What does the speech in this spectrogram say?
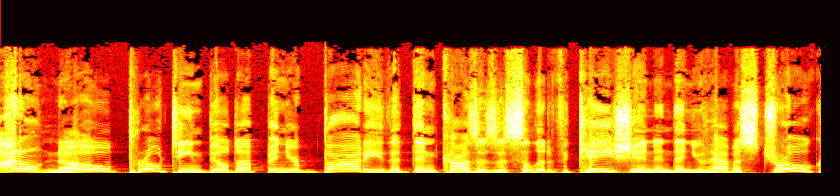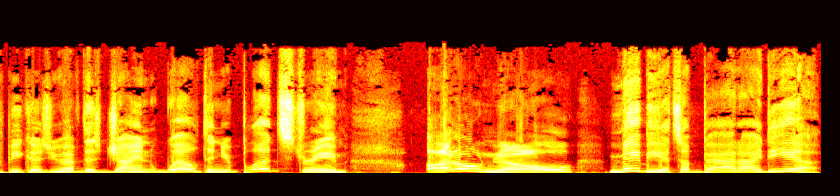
I don't know, protein buildup in your body that then causes a solidification and then you have a stroke because you have this giant welt in your bloodstream. I don't know. Maybe it's a bad idea.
